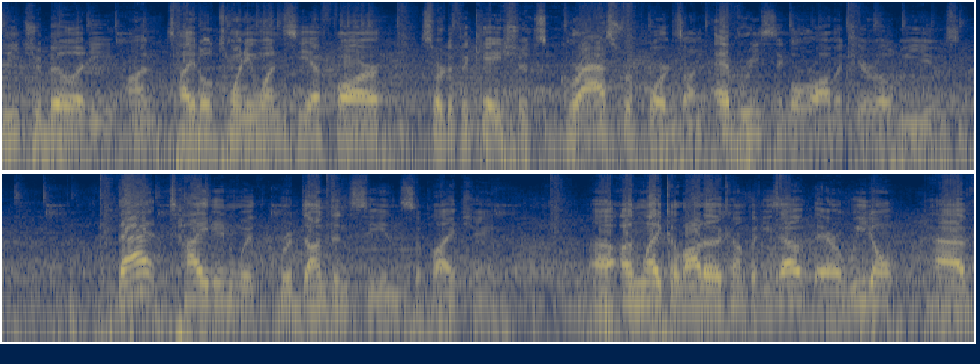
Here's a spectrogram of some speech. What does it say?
leachability, on Title 21 CFR certifications, GRAS reports on every single raw material we use. That tied in with redundancy in the supply chain. Uh, unlike a lot of the companies out there, we don't have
